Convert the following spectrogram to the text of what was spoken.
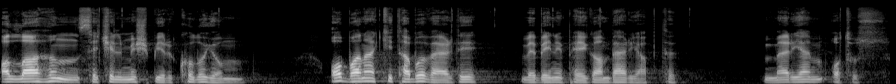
Allah'ın seçilmiş bir kuluyum. O bana kitabı verdi ve beni peygamber yaptı. Meryem 30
